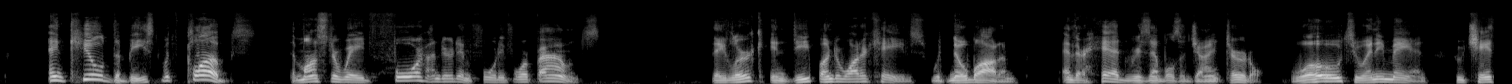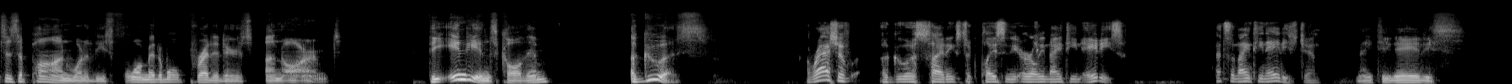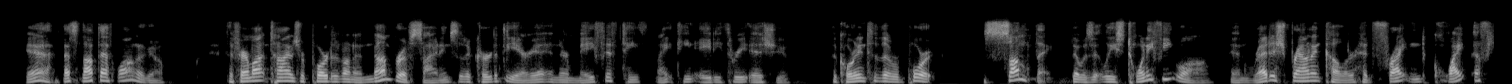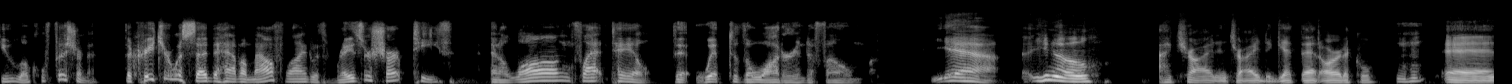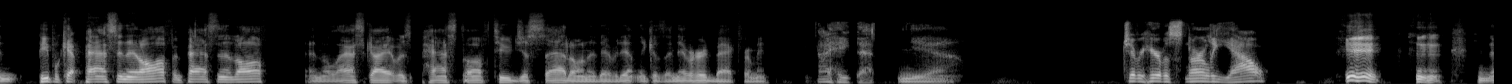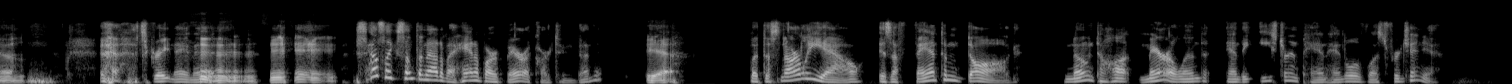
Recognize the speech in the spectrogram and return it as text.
and killed the beast with clubs. The monster weighed 444 pounds. They lurk in deep underwater caves with no bottom, and their head resembles a giant turtle. Woe to any man who chances upon one of these formidable predators unarmed. The Indians call them Oguas. A rash of Ogua sightings took place in the early 1980s. That's the 1980s, Jim. 1980s. Yeah, that's not that long ago. The Fairmont Times reported on a number of sightings that occurred at the area in their May 15, 1983 issue. According to the report, something that was at least 20 feet long and reddish brown in color had frightened quite a few local fishermen. The creature was said to have a mouth lined with razor sharp teeth and a long flat tail that whipped the water into foam. Yeah. You know, I tried and tried to get that article, mm-hmm. and people kept passing it off and passing it off. And the last guy it was passed off to just sat on it, evidently, because I never heard back from him. I hate that. Yeah. Did you ever hear of a snarly yow? no. That's a great name, isn't it? Sounds like something out of a Hanna-Barbera cartoon, doesn't it? Yeah. But the snarly yow is a phantom dog known to haunt Maryland and the eastern panhandle of West Virginia.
